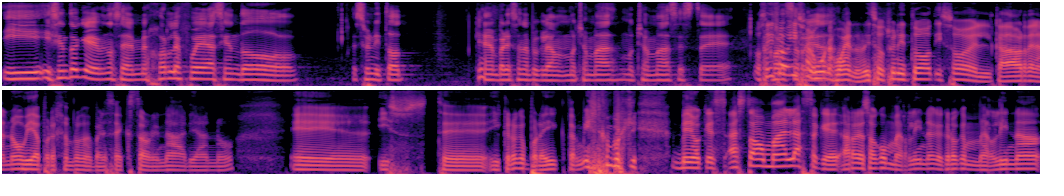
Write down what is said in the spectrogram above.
Y, y siento que, no sé, mejor le fue haciendo Sweeney Todd, que me parece una película mucho más, mucho más, este... O sea, hizo, hizo algunas buenas. Hizo Sweeney Todd, hizo El cadáver de la novia, por ejemplo, que me parece extraordinaria, ¿no? Eh, y, este, y creo que por ahí termina, porque medio que ha estado mal hasta que ha regresado con Merlina, que creo que Merlina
